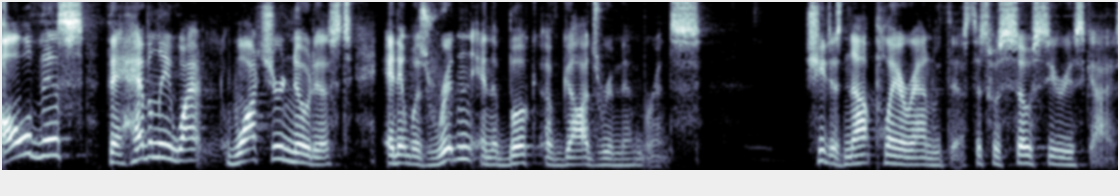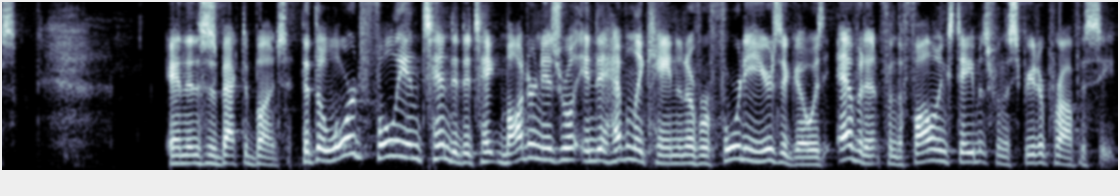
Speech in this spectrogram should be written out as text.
All this the heavenly watcher noticed, and it was written in the book of God's remembrance. She does not play around with this. This was so serious, guys. And then this is back to Bunch. That the Lord fully intended to take modern Israel into heavenly Canaan over 40 years ago is evident from the following statements from the Spirit of prophecy.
